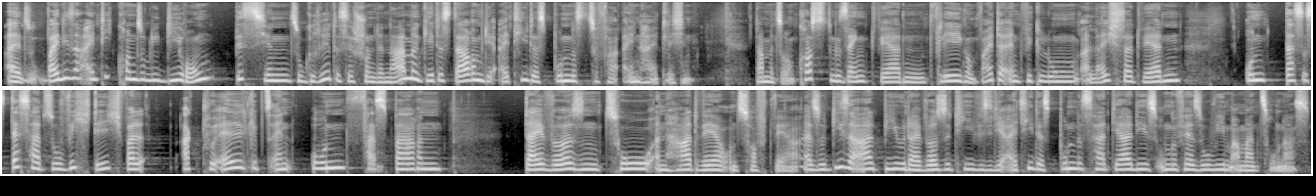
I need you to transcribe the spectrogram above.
Also, bei dieser IT-Konsolidierung bisschen suggeriert ist ja schon der Name, geht es darum, die IT des Bundes zu vereinheitlichen. Damit sollen Kosten gesenkt werden, Pflege und Weiterentwicklung erleichtert werden. Und das ist deshalb so wichtig, weil aktuell gibt es einen unfassbaren diversen Zoo an Hardware und Software. Also diese Art Biodiversity, wie sie die IT des Bundes hat, ja, die ist ungefähr so wie im Amazonas.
